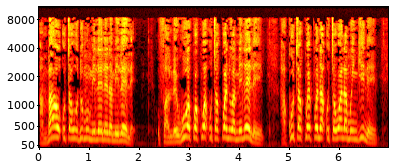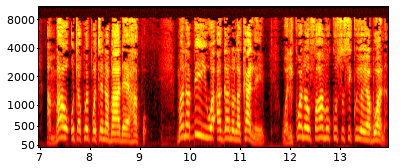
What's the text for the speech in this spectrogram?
ambao utahudumu milele na milele. Ufalme huo kwa kuwa utakuwa ni wa milele hakutakuwepo na utawala mwingine ambao utakuwepo tena baada ya hapo. Manabii wa agano la kale walikuwa na ufahamu kuhusu siku hiyo ya bwana.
